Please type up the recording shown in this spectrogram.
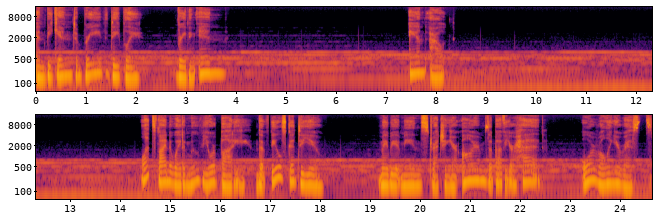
and begin to breathe deeply, breathing in and out. Let's find a way to move your body that feels good to you. Maybe it means stretching your arms above your head or rolling your wrists.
